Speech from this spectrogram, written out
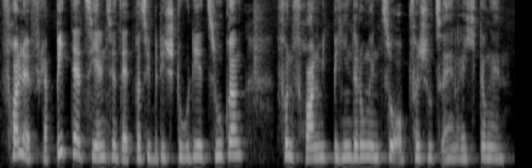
Frau Löffler, bitte erzählen Sie uns etwas über die Studie Zugang von Frauen mit Behinderungen zu Opferschutzeinrichtungen.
